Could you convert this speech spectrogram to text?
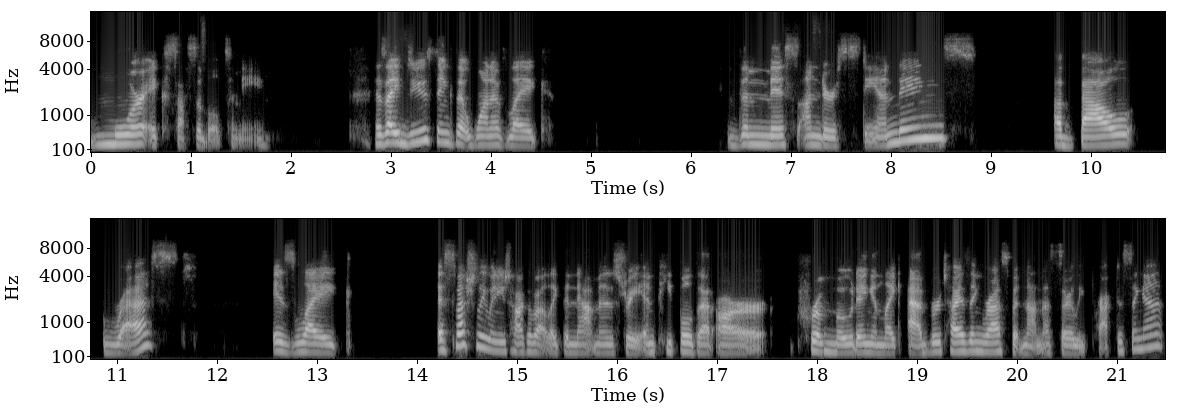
more accessible to me because i do think that one of like the misunderstandings about rest is like especially when you talk about like the nap ministry and people that are promoting and like advertising rest but not necessarily practicing it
